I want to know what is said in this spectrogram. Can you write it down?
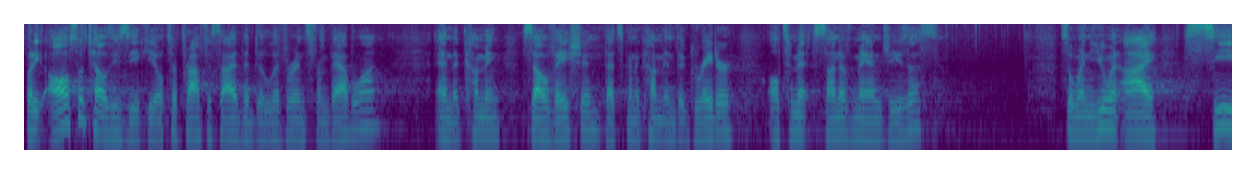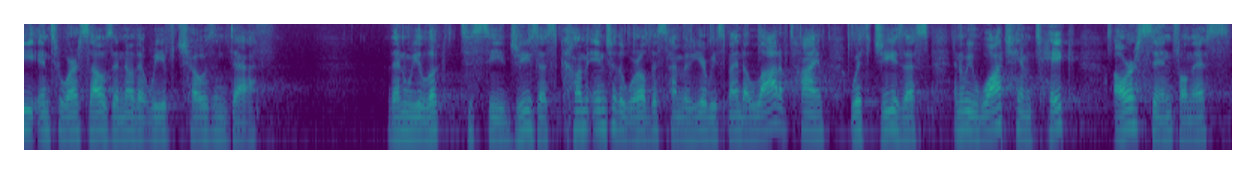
but He also tells Ezekiel to prophesy the deliverance from Babylon and the coming salvation that's going to come in the greater, ultimate Son of Man, Jesus. So when you and I see into ourselves and know that we've chosen death, then we look to see Jesus come into the world this time of year. We spend a lot of time with Jesus and we watch him take our sinfulness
